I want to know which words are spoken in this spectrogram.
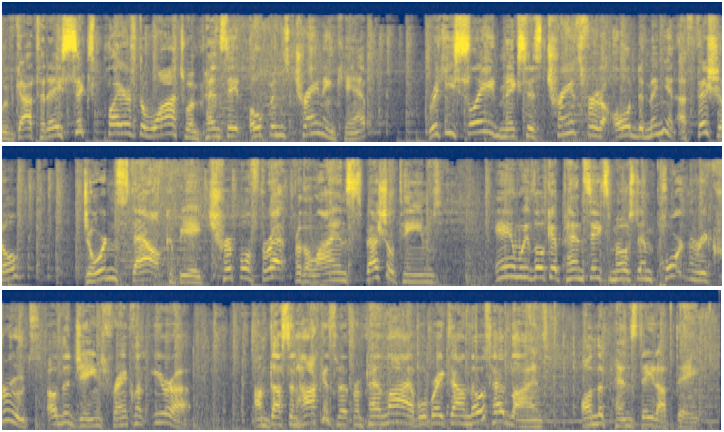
We've got today six players to watch when Penn State opens training camp. Ricky Slade makes his transfer to Old Dominion official. Jordan Stout could be a triple threat for the Lions special teams. And we look at Penn State's most important recruits of the James Franklin era. I'm Dustin Hockensmith from Penn Live. We'll break down those headlines on the Penn State Update.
